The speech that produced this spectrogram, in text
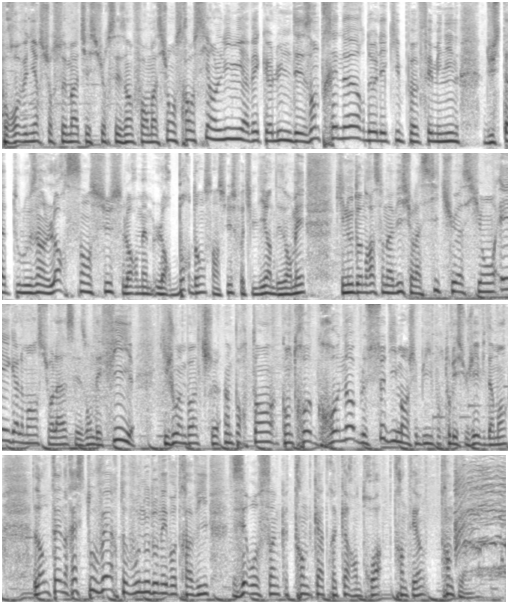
pour revenir sur ce match et sur ces informations. On sera aussi en ligne avec l'une des entraîneurs de l'équipe féminine du Stade toulousain, Laure Sensus, Laure même, Laure Bourdon Sensus, faut-il dire désormais, qui nous donnera son avis sur la situation et également sur la saison des filles qui jouent un match important contre Grenoble ce dimanche. Et puis pour tous les sujets, évidemment, l'antenne reste ouverte. Vous nous donnez votre avis 05 34 43 31 31.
